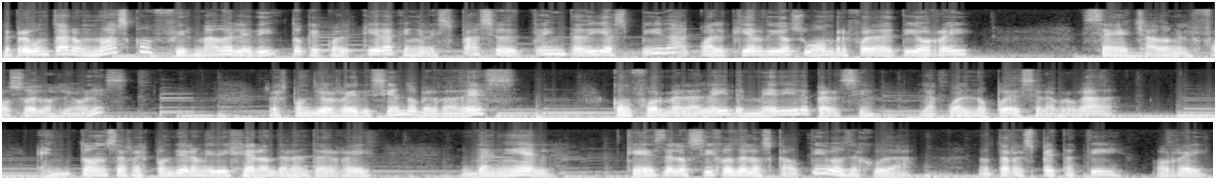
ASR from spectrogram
Le preguntaron, ¿no has confirmado el edicto que cualquiera que en el espacio de treinta días pida a cualquier dios u hombre fuera de ti, oh rey, sea echado en el foso de los leones? Respondió el rey diciendo, verdad es, conforme a la ley de Media y de Persia, la cual no puede ser abrogada. Entonces respondieron y dijeron delante del rey, Daniel, que es de los hijos de los cautivos de Judá, no te respeta a ti, oh rey,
